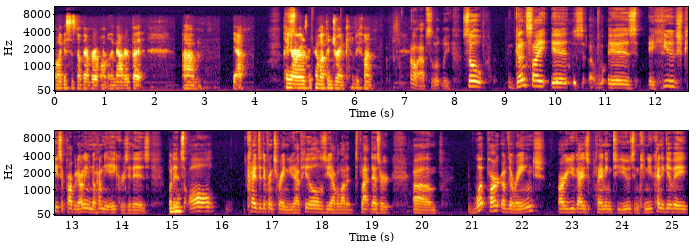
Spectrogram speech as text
Well, I guess it's November; it won't really matter. But um, yeah, pay ROs to come up and drink. It'll be fun. Oh, absolutely. So, Gunsite is is a huge piece of property. I don't even know how many acres it is, but Mhm. it's all kinds of different terrain. You have hills, you have a lot of flat desert. Um, what part of the range are you guys planning to use, and can you kind of give a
